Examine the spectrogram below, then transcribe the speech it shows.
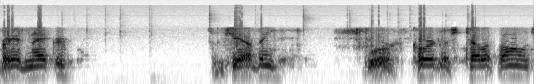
bread maker, some shelving, four cordless telephones.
